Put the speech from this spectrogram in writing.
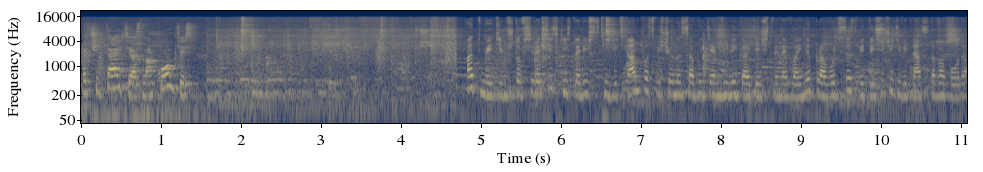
почитайте, ознакомьтесь. Отметим, что Всероссийский исторический диктант, посвященный событиям Великой Отечественной войны, проводится с 2019 года.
